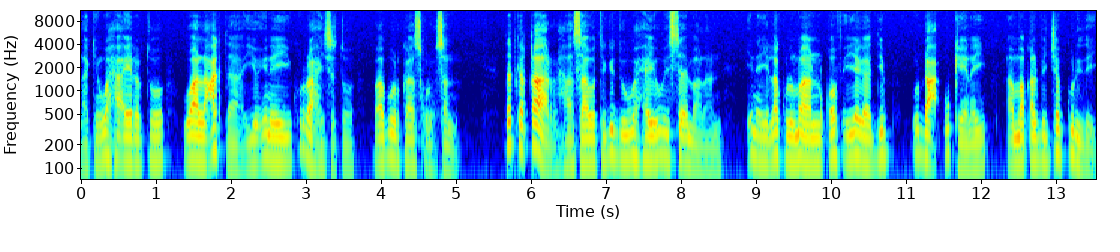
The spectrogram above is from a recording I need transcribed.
laakiin waxa ay rabto waa lacagta iyo inay ku raaxaysato baabuurkaas quruxsan. Dadka qaar hasaawo tegiddu waxay u isticmaalaan inay la kulmaan qof iyaga dib u dhac u keenay ama qalbijab ku riday.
